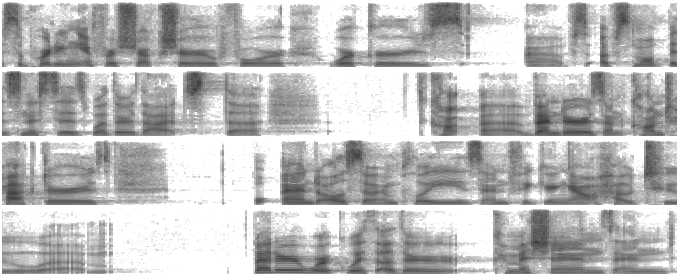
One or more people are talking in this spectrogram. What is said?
supporting infrastructure for workers of, of small businesses, whether that's the uh, vendors and contractors, and also employees, and figuring out how to um, better work with other commissions and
